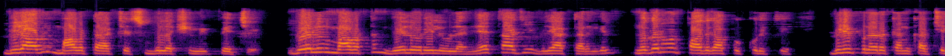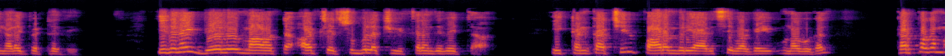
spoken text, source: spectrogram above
விழாவில் மாவட்ட ஆட்சியர் சுப்புலட்சுமி பேச்சு. வேலூர் மாவட்டம் வேலூரில் உள்ள நேதாஜி விளையாட்டரங்கில் நுகர்வோர் பாதுகாப்பு குறித்து விழிப்புணர்வு கண்காட்சி நடைபெற்றது. இதனை வேலூர் மாவட்ட ஆட்சியர் சுப்புலட்சுமி திறந்து வைத்தார். இக்கண்காட்சியில் பாரம்பரிய அரிசி வகை உணவுகள் கற்பகம்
